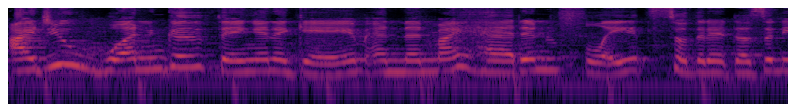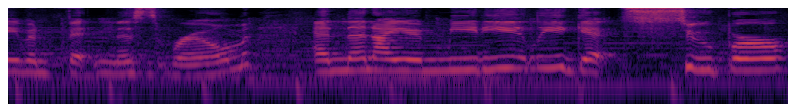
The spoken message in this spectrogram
I do one good thing in a game and then my head inflates so that it doesn't even fit in this room, and then I immediately get super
